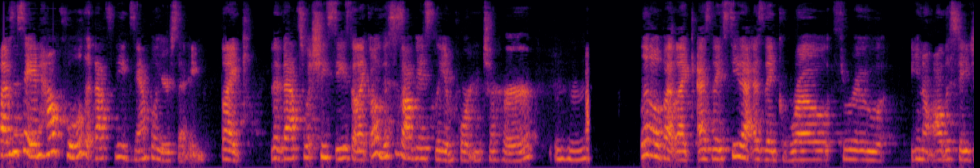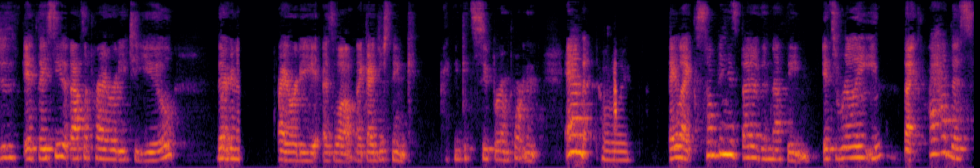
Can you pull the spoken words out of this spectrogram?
I was gonna say, and how cool that that's the example you're setting. Like that that's what she sees that like, oh, this is obviously important to her. Mm-hmm. Little, but like as they see that, as they grow through, you know, all the stages, if they see that that's a priority to you, they're right. gonna priority as well. Like I just think I think it's super important. And totally like something is better than nothing. It's really easy. Mm-hmm. like I had this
